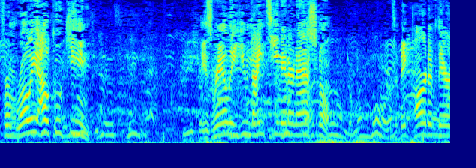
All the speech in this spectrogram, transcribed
from Roy Alkukin, Israeli U19 international. It's a big part of their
